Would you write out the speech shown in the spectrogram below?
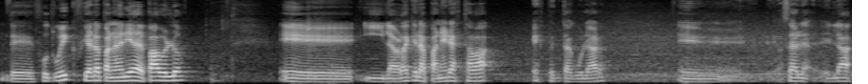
de Food Week, fui a la panadería de Pablo eh, y la verdad que la panera estaba espectacular. Eh, o sea, la, la-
